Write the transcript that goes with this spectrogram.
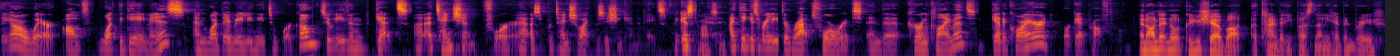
they are aware of what the game is and what they really need to work on to even get uh, attention for uh, as a potential acquisition candidate. Because awesome. I think it's really the route forward in the current climate: get acquired or get profitable. And on that note, could you share about a time that you personally have been brave?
